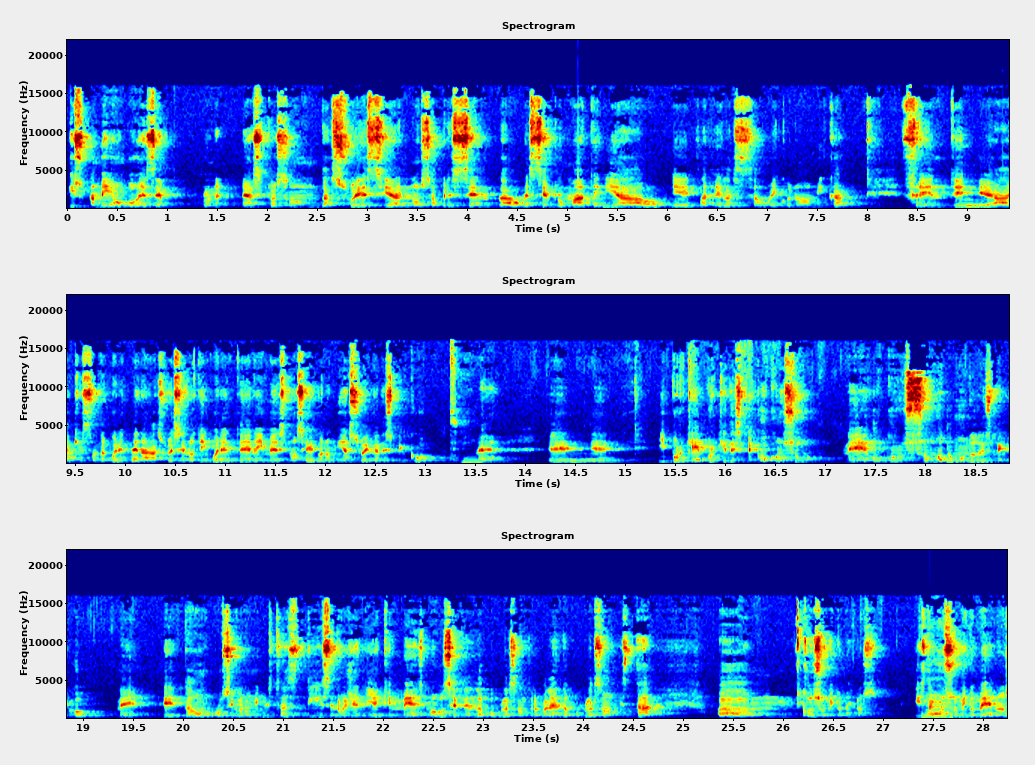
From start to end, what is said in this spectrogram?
isso também é um bom exemplo né? A situação da Suécia nos apresenta um exemplo material dessa relação econômica frente à questão da quarentena. A Suécia não tem quarentena e mesmo assim a economia sueca despecou. Né? É, e por quê? Porque despecou o consumo. Né? O consumo do mundo despencou. Né? Então, os economistas dizem hoje em dia que mesmo você tendo a população trabalhando, a população está um, consumindo menos. E está é. consumindo menos,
